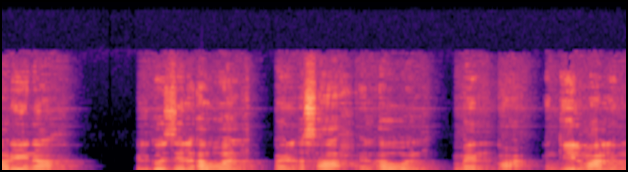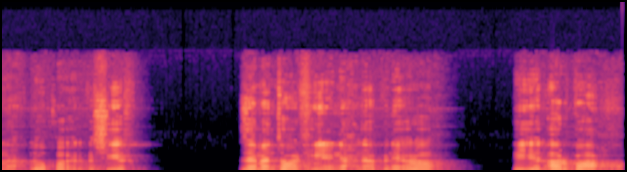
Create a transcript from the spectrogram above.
قرينا الجزء الأول من الإصحاح الأول من مع إنجيل معلمنا لوقا البشير. زي ما أنتم عارفين إن إحنا بنقرأ في الأربع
